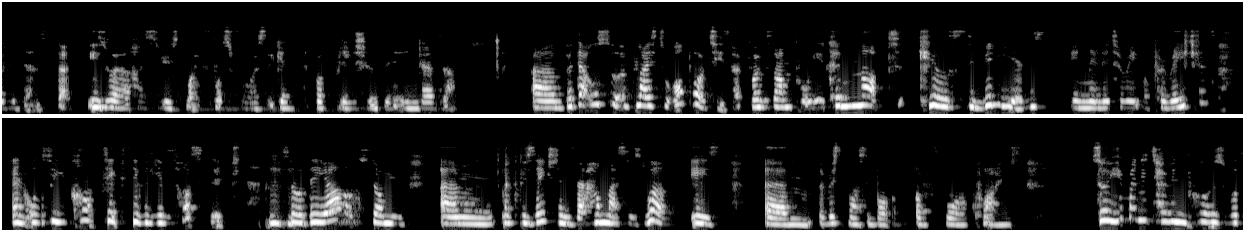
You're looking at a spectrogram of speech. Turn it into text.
evidence that Israel has used white phosphorus against the populations in, in Gaza. Um, but that also applies to all parties. Like, for example, you cannot kill civilians in military operations, and also you can't take civilians hostage. Mm-hmm. So there are some um, accusations that Hamas as well is um, responsible of, of war crimes. So humanitarian pause would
